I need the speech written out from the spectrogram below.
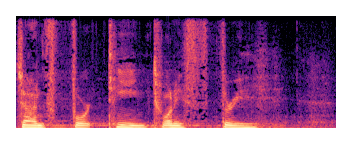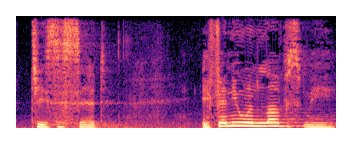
John 14, 23, Jesus said, If anyone loves me,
